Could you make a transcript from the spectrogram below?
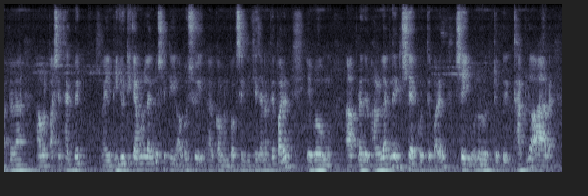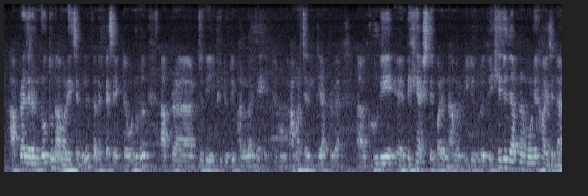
আপনারা আমার পাশে থাকবেন। এই ভিডিওটি কেমন লাগল সেটি অবশ্যই কমেন্ট বক্সে লিখে জানাতে পারেন এবং আপনাদের ভালো লাগলে এটি শেয়ার করতে পারেন। সেই অনুরোধটুকু থাকল। আর আপনারা যারা নতুন আমার এই চ্যানেলে তাদের কাছে একটা অনুরোধ, আপনার যদি এই ভিডিওটি ভালো লাগে এবং আমার চ্যানেলটি আপনারা ঘুরে দেখে আসতে পারেন, আমার ভিডিওগুলো দেখে যদি আপনার মনে হয় যে না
